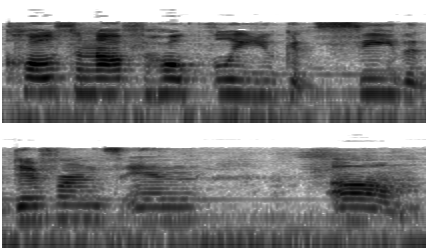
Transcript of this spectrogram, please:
close enough. Hopefully you could see the difference in um,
